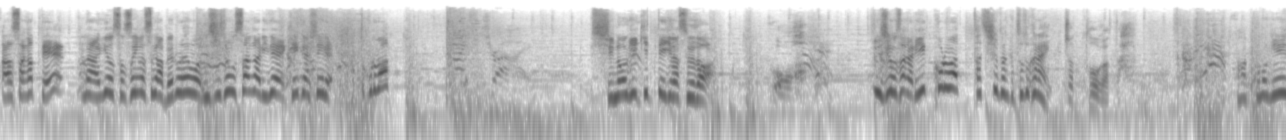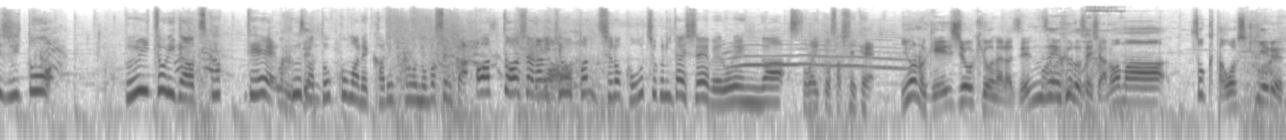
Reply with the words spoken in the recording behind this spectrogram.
あ下がって。投げを誘いますがベロレンは後ろ下がりで警戒している。ところはしのぎ切っていきますフード。後ろ下がり。これはタッチ中盤が届かない。ちょっと遠かった。あこのゲージと V トリガーを使ってフードはどこまで火力を伸ばせるか。おっとしゃがみ強パンチの硬直に対してベロレンがストライクをさしていく今のゲージ状況なら全然フード選手あのまま即倒しきれる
